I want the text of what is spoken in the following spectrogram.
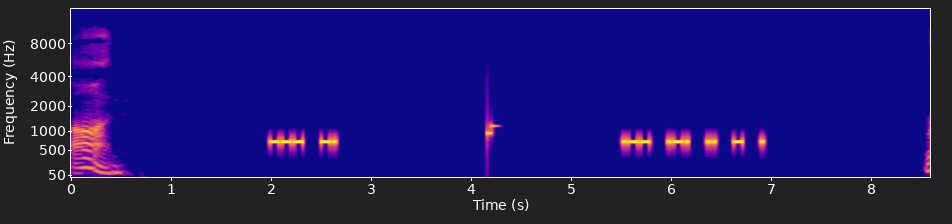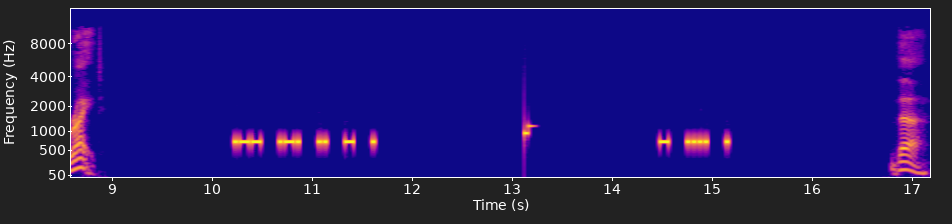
On. Right. The.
